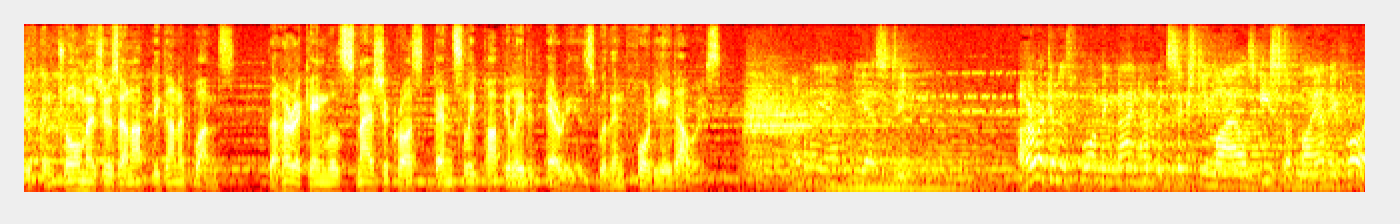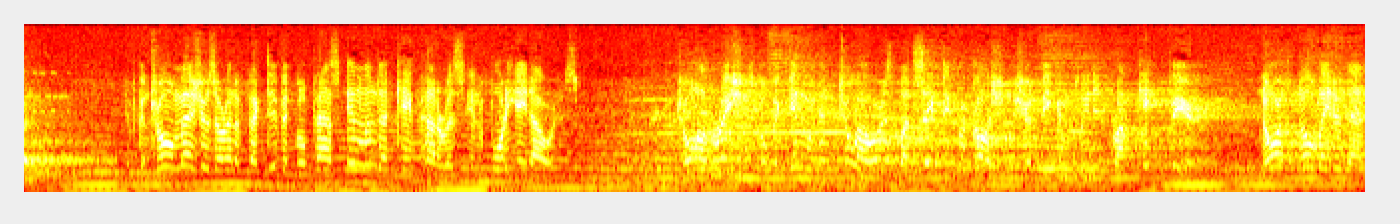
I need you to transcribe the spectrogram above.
If control measures are not begun at once, the hurricane will smash across densely populated areas within 48 hours. 11 a.m. EST. A hurricane is forming 960 miles east of Miami, Florida. If control measures are ineffective, it will pass inland at Cape Hatteras in 48 hours. Control operations will begin within two hours, but safety precautions should be completed from Cape Fear, north no later than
